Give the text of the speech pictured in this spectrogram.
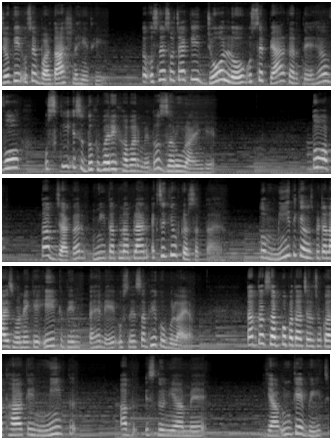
जो कि उसे बर्दाश्त नहीं थी। तो उसने सोचा कि जो लोग उससे प्यार करते हैं, वो उसकी इस दुख भरी खबर में तो ज़रूर आएँगे। तो अब तब जाकर मीत अपना प्लान एग्जीक्यूट कर सकता है। तो मीत के हॉस्पिटलाइज होने के एक दिन पहले उसने सभी को बुलाया। तब तक सबको पता चल चुका था कि मीत अब इस दुनिया में या उनके बीच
